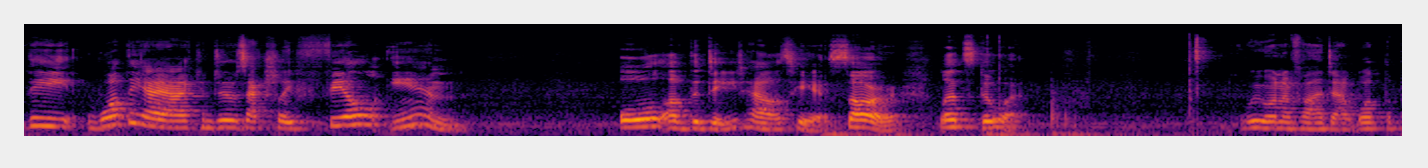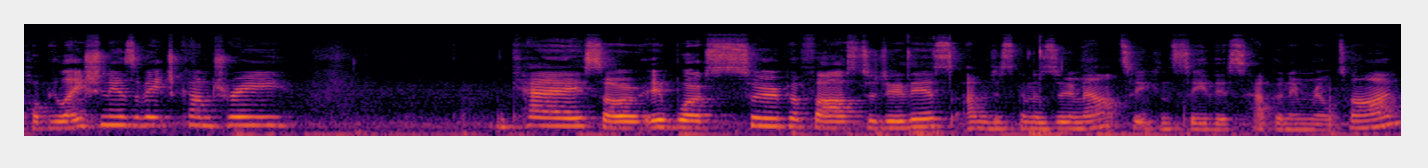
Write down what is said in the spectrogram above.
the what the AI can do is actually fill in all of the details here. So let's do it. We want to find out what the population is of each country. Okay, so it works super fast to do this. I'm just going to zoom out so you can see this happen in real time.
